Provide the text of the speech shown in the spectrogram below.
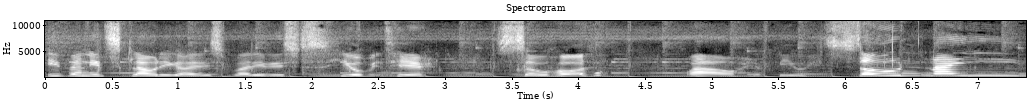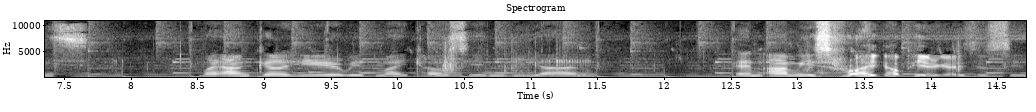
Even it's cloudy guys but it is humid here. So hot. Wow the view is so nice my uncle here with my cousin Dian and Ami is right up here guys you see.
